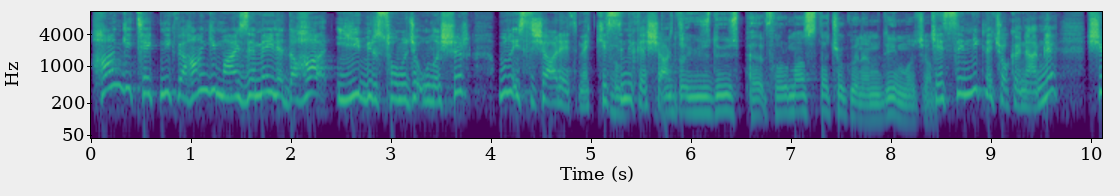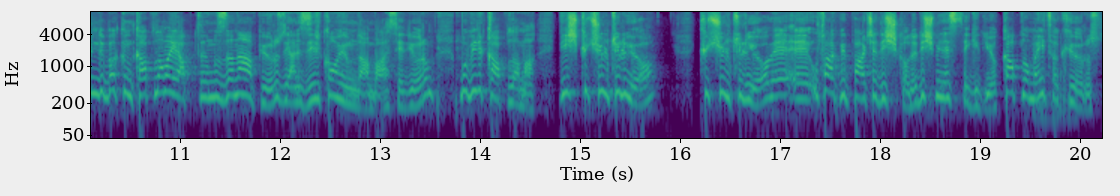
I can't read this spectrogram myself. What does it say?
hangi teknik ve hangi malzemeyle daha iyi bir sonuca ulaşır? Bunu istişare etmek kesinlikle şart. Burada yüzde yüz performans da çok önemli değil mi hocam? Kesinlikle çok önemli. Şimdi bakın kaplama yaptığımızda ne yapıyoruz? Yani zirkonyumdan bahsediyorum. Bu bir kaplama. Diş küçültülüyor. Küçültülüyor ve e, ufak bir parça diş kalıyor. Diş minesi gidiyor. Kaplamayı takıyoruz.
